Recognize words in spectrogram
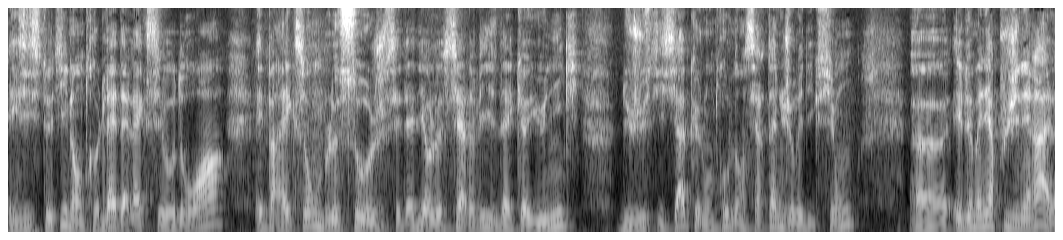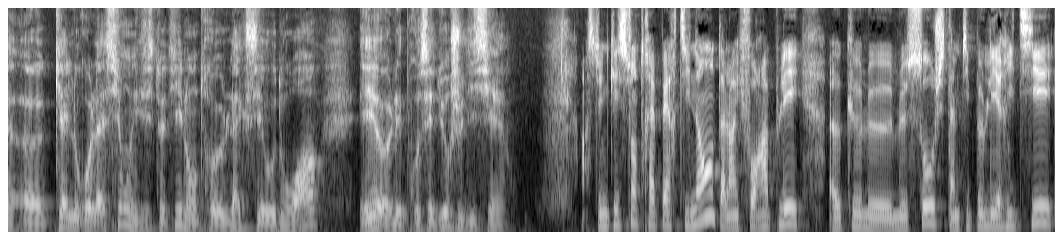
existe-t-il entre l'aide à l'accès au droit et par exemple le SAUGE, c'est-à-dire le service d'accueil unique du justiciable que l'on trouve dans certaines juridictions? Euh, Et de manière plus générale, euh, quelle relation existe-t-il entre l'accès au droit et les procédures judiciaires? C'est une question très pertinente. Alors il faut rappeler euh, que le, le c'est un petit peu l'héritier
